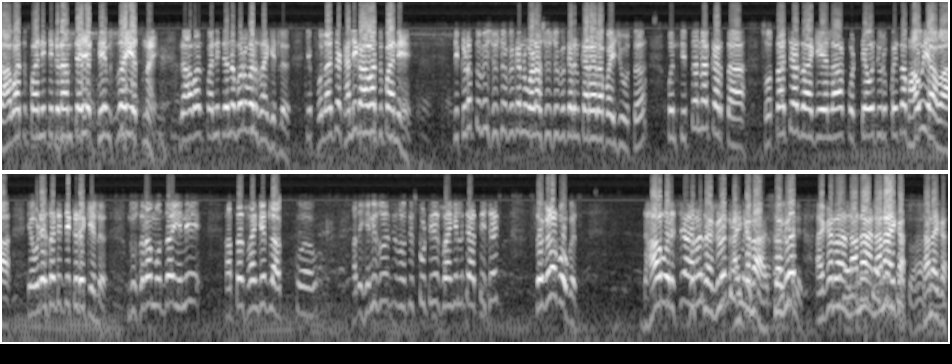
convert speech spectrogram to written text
गावाचं पाणी तिकडे आमच्या एक थेंब सुद्धा येत नाही. गावाचं पाणी त्यानं बरोबर सांगितलं की फुलाच्या खाली गावाचं पाणी आहे. तिकडं तुम्ही सुशोभीकरण वडा सुशोभीकरण करायला पाहिजे होतं. पण तिथं न करता स्वतःच्या जागेला कोट्यवधी रुपयाचा भाव यावा एवढ्यासाठी तिकडे केलं. दुसरा मुद्दा हिने आता सांगितला आता हिने सुद्धा होती कुठे सांगितलं ते अतिशय सगळं बोगस. दहा वर्ष सगळं ऐका ना सगळं ऐका ना नाना नाना ऐका नाना ऐका.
